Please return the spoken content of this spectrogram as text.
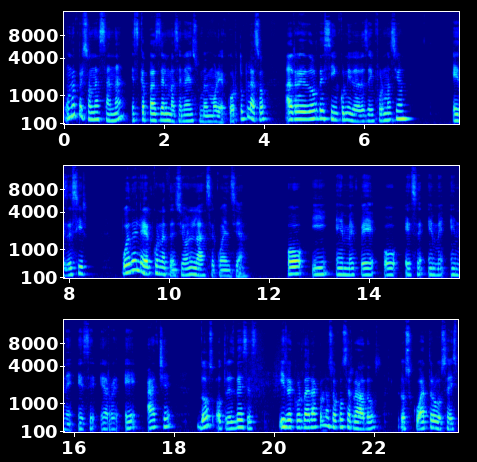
Una persona sana es capaz de almacenar en su memoria a corto plazo alrededor de 5 unidades de información, es decir, puede leer con atención la secuencia O, I, M, P, O, S, M, N, S, R, E, H dos o tres veces y recordará con los ojos cerrados cuatro o seis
